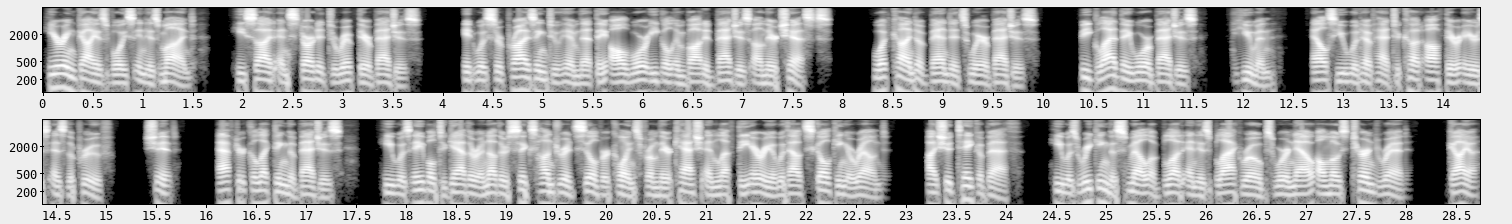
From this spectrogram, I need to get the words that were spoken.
Hearing Gaia's voice in his mind, he sighed and started to rip their badges. It was surprising to him that they all wore eagle embodied badges on their chests. What kind of bandits wear badges? Be glad they wore badges, human, else you would have had to cut off their ears as the proof. Shit. After collecting the badges, he was able to gather another 600 silver coins from their cache and left the area without skulking around. I should take a bath. He was reeking the smell of blood and his black robes were now almost turned red. Gaia,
